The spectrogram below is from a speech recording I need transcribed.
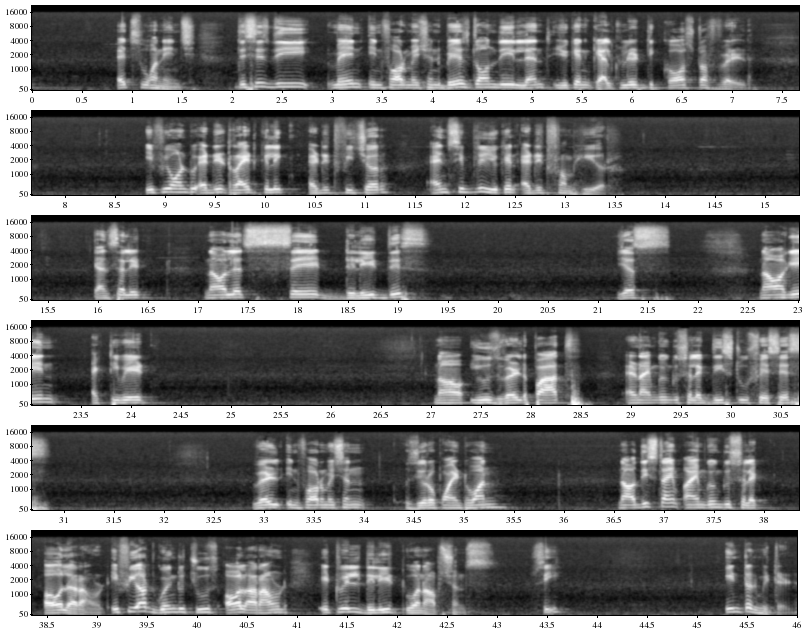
it's 1 inch. This is the main information. Based on the length you can calculate the cost of weld. If you want to edit right click edit feature and simply you can edit from here. Cancel it. Now let's say delete this. Yes. Now again activate now use weld path and I'm going to select these two faces. Weld information 0.1 now this time I am going to select all around. If you are going to choose all around it will delete one options. See? Intermittent.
